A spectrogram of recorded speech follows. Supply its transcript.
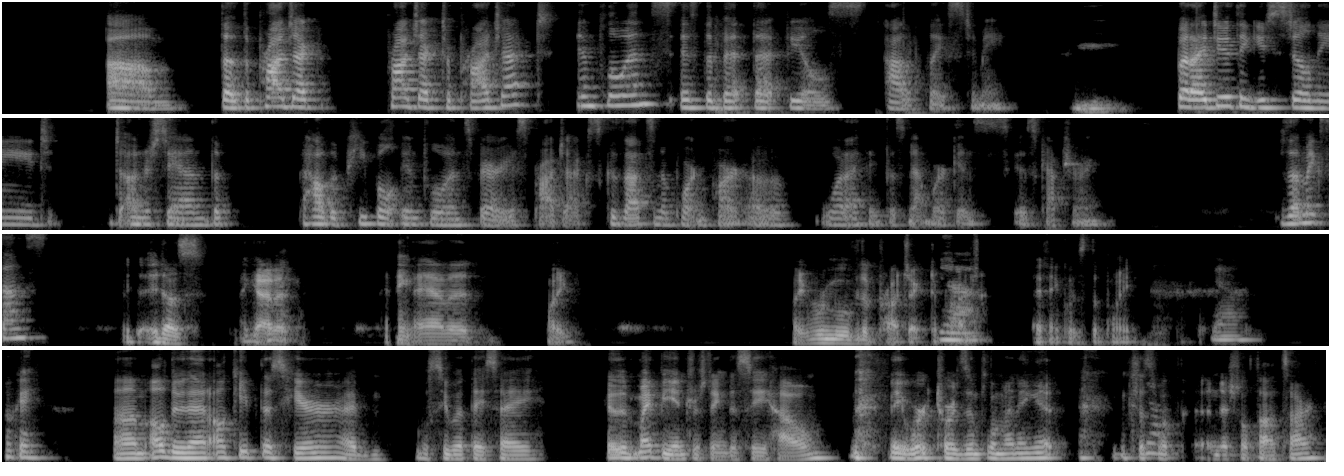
um, the, the project, project to project influence is the bit that feels out of place to me. Mhm. But I do think you still need to understand the, how the people influence various projects, because that's an important part of what I think this network is, is capturing. Does that make sense? it, it does, I got it. I think I have it, like. Like remove the project to Yeah. project, I think was the point. Yeah, Okay, um, I'll do that. I'll keep this here. I, we'll see what they say. it might be interesting to see how they work towards implementing it, just Yeah. what the initial thoughts are.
